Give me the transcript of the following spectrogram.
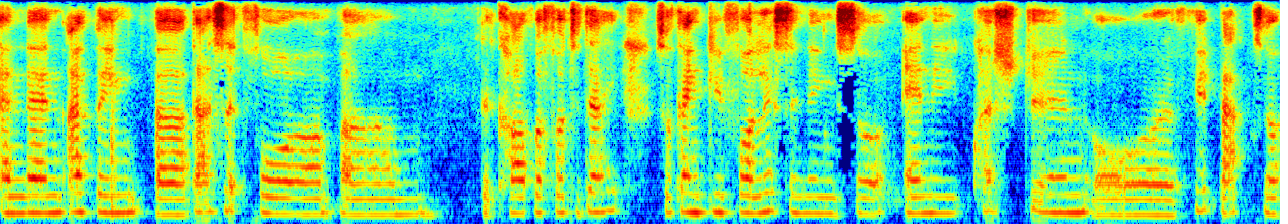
And then I think uh, that's it for um, the cover for today. So thank you for listening. So any question or feedback. So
